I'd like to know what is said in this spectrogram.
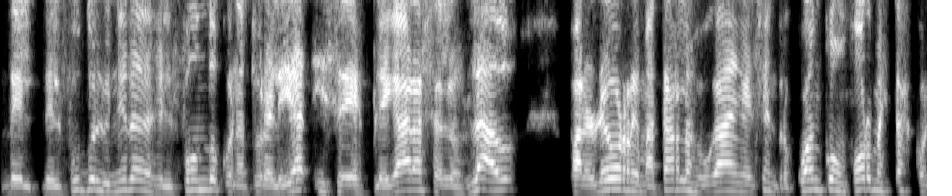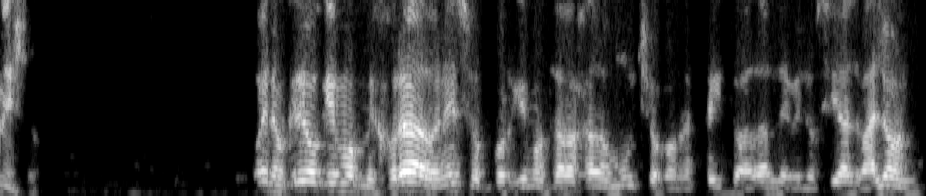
del, fútbol viniera desde el fondo con naturalidad y se desplegara hacia los lados para luego rematar la jugada en el centro. ¿Cuán conforme estás con eso? Bueno, creo que hemos mejorado en eso porque hemos trabajado mucho con respecto a darle velocidad al balón.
